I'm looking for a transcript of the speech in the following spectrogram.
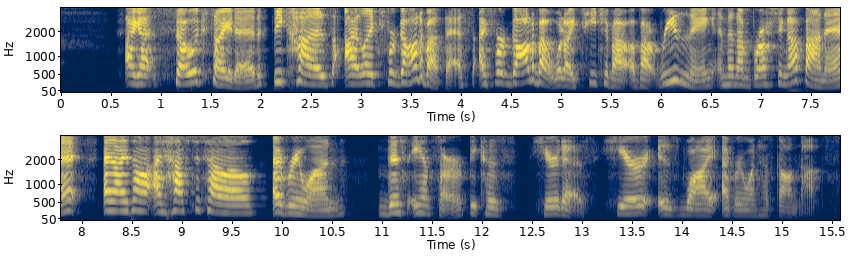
I got so excited because I like forgot about this. I forgot about what I teach about about reasoning and then I'm brushing up on it and I thought I have to tell everyone this answer because here it is. Here is why everyone has gone nuts.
